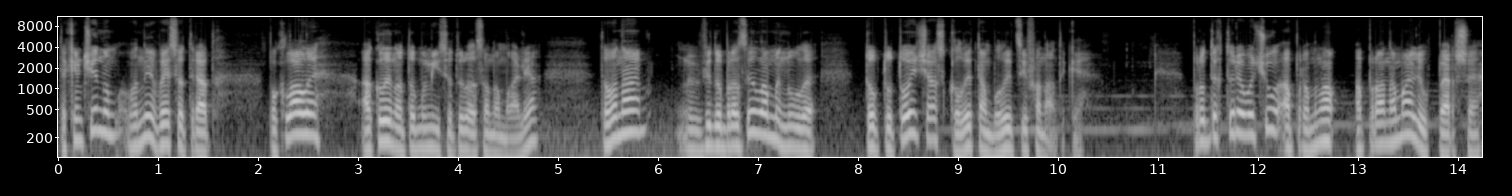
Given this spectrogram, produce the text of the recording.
Таким чином, вони весь отряд поклали, а коли на тому місці утворилася аномалія, то вона відобразила минуле, тобто той час, коли там були ці фанатики. Про Дегтярьова чув, а про, а про аномалію вперше.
